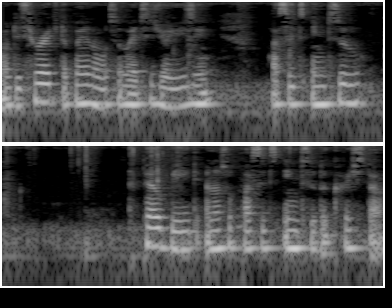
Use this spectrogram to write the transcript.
of the thread depending on whatever it is you're using pass it into pearl bead and also pass it into the crystal.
